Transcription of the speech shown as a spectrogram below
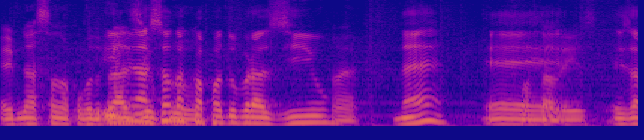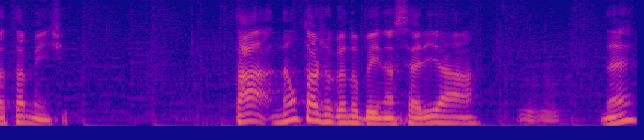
Eliminação da Copa do eliminação Brasil. da pro Copa do Brasil, É. né? É, Fortaleza. Exatamente. Tá, não tá jogando bem na Série A. Uhum. né?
